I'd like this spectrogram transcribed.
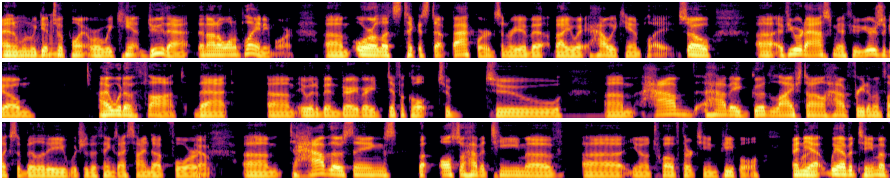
And when we get Mhm. to a point where we can't do that, then I don't want to play anymore. Um, or let's take a step backwards and reevaluate how we can play. So, uh, if you were to ask me a few years ago, I would have thought that um, it would have been very, very difficult to to um, have have a good lifestyle, have freedom and flexibility, which are the things I signed up for. Yep. Um, to have those things, but also have a team of uh, you know 12, 13 people. And Right. yet we have a team of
